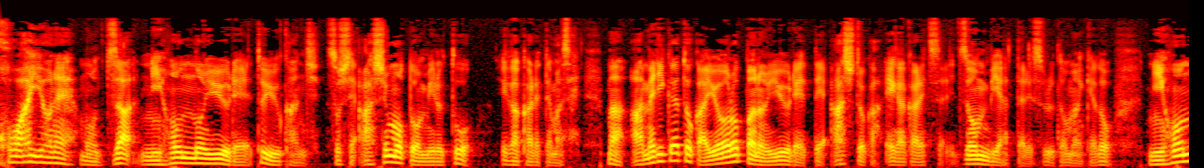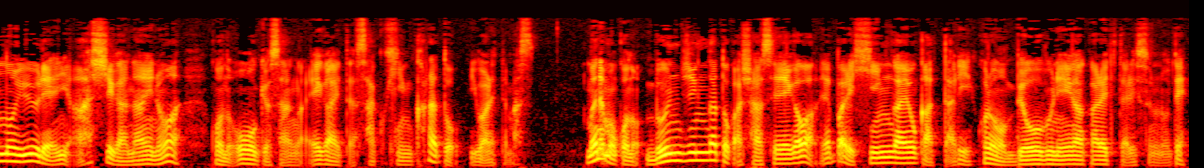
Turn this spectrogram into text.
怖いよね。もうザ・日本の幽霊という感じ。そして足元を見ると描かれてません。まあ、アメリカとかヨーロッパの幽霊って足とか描かれてたり、ゾンビやったりすると思うけど、日本の幽霊に足がないのは、この王居さんが描いた作品からと言われてます。まあでもこの文人画とか写生画はやっぱり品が良かったり、これも屏風に描かれてたりするので、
